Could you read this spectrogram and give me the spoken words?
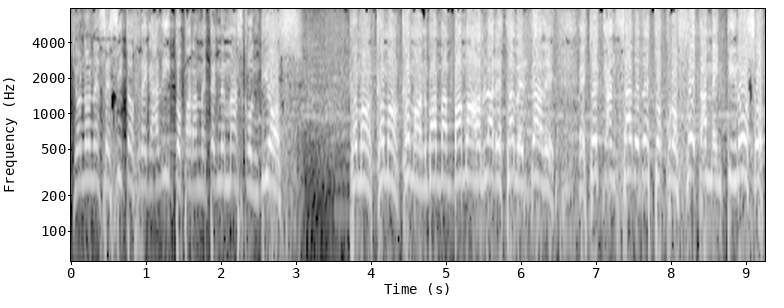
Yo no necesito regalito para meterme más con Dios. Come on, come on, come on. Vamos a hablar estas verdades. Estoy cansado de estos profetas mentirosos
